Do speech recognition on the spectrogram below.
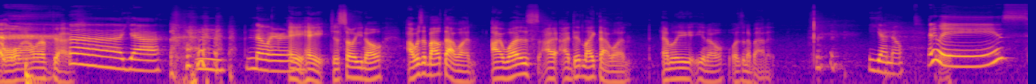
All hour of drugs. Ah, yeah. Mm, no, Aaron. Hey, hey, just so you know, I was about that one. I was I, I did like that one. Emily, you know, wasn't about it. Yeah, no. Anyways,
